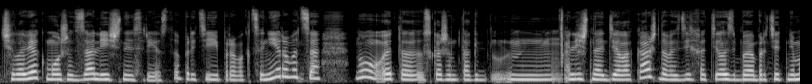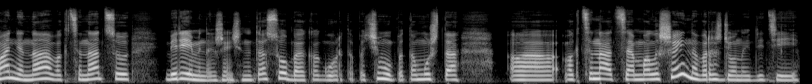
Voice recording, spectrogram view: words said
человек может за личные средства прийти и провакцинироваться. Ну, это, скажем так, личное дело каждого. Здесь хотелось бы обратить внимание на вакцинацию беременных женщин. Это особая когорта. Почему? Потому что э, вакцинация малышей, новорожденных детей,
